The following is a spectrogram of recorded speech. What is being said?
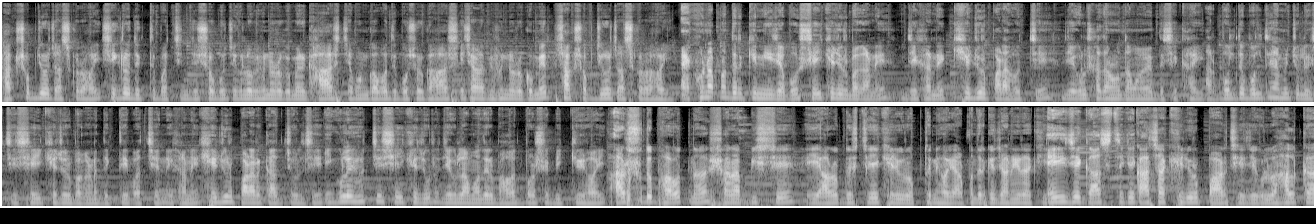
শাকসবজিও চাষ করা হয়, সেগুলো দেখতে পাচ্ছেন যে সবুজ, এগুলো বিভিন্ন রকমের ঘাস, যেমন গবাদি পশুর ঘাস, এছাড়া বিভিন্ন রকমের শাকসবজিও চাষ করা হয়। এখন আপনাদেরকে নিয়ে যাব সেই খেজুর বাগানে, যেখানে খেজুর পাড়া হচ্ছে, যেগুলো সাধারণত আমাদের দেশে খাই। আর বলতে বলতে আমি চলে এসেছি সেই খেজুর বাগানে, দেখতেই পাচ্ছেন এখানে খেজুর পাড়ার কাজ চলছে। এগুলোই হচ্ছে সেই খেজুর যেগুলো আমাদের ভারতবর্ষে বিক্রি হয়। আর শুধু ভারত না, সারা বিশ্বে এই আরব দেশ থেকে খেজুর রপ্তানি হয়। আপনাদেরকে জানিয়ে রাখি, এই যে গাছ থেকে কাঁচা খেজুর পাড়ছে, যেগুলো হালকা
